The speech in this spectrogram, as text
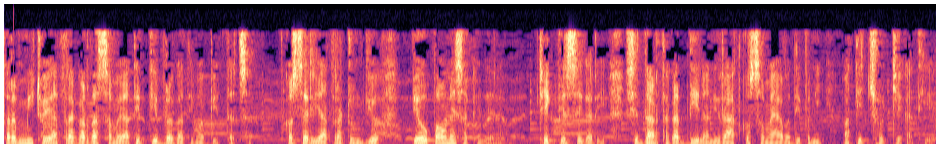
तर मिठो यात्रा गर्दा समय अति तीव्र गतिमा बित्दछ कसरी यात्रा टुङ्गियो पेउ पाउनै सकिँदैन ठिक त्यसै गरी सिद्धार्थका दिन अनि रातको समयावधि पनि अति छोटिएका थिए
